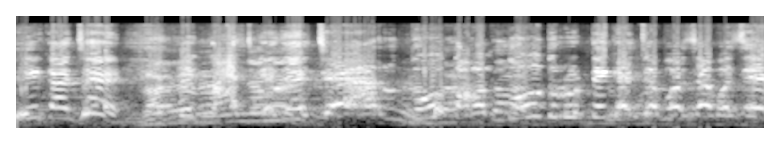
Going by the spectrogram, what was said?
ঠিক আছে। জানেন? দিয়েছে আর দুধ দুধ রুটি খেয়েছে বসে বসে।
